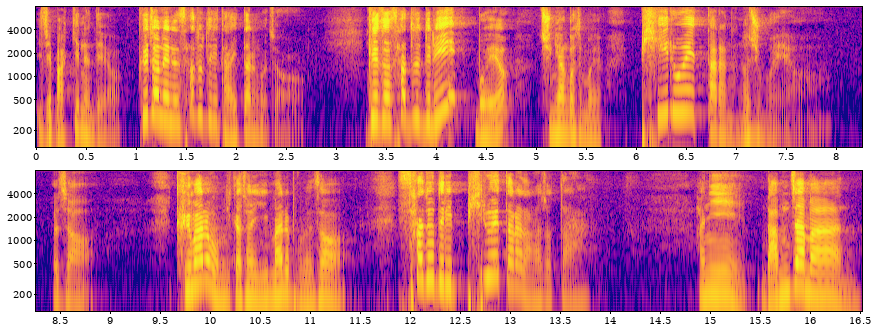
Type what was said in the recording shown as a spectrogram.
이제 맡기는데요. 그 전에는 사도들이 다 했다는 거죠. 그래서 사도들이 뭐예요? 중요한 것은 뭐예요? 필요에 따라 나눠준 거예요. 그렇죠? 그 말은 뭡니까? 저는 이 말을 보면서 사도들이 필요에 따라 나눠줬다. 아니 남자만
